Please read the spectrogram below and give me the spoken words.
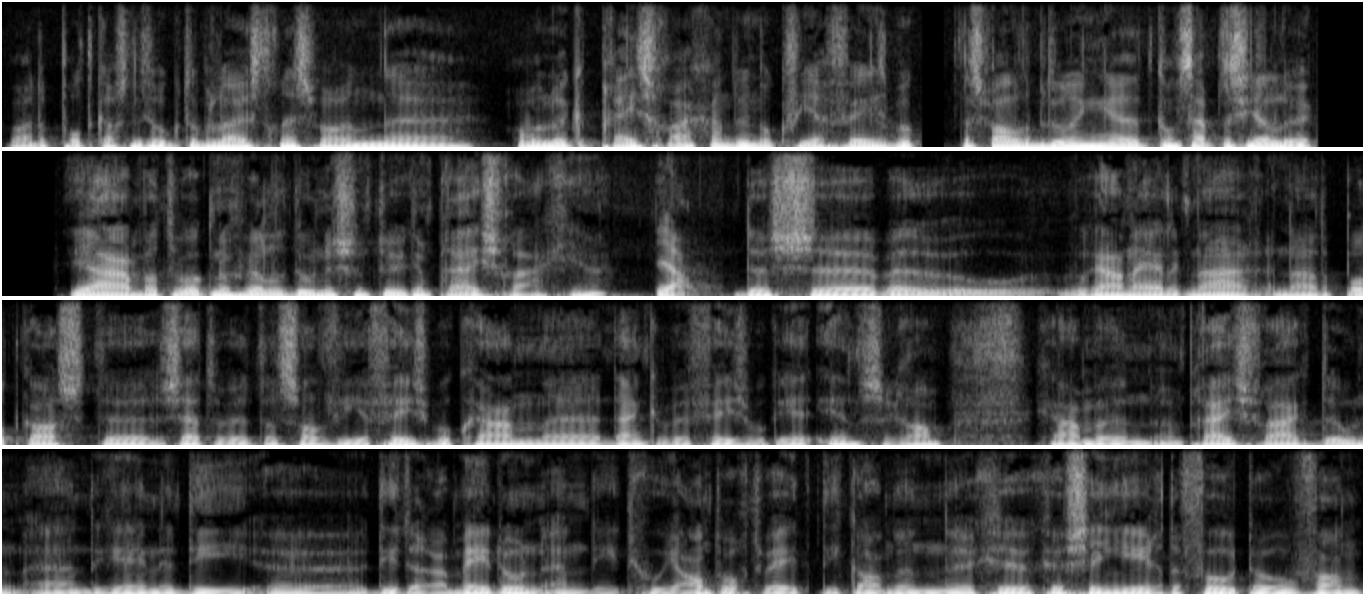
Waar de podcast nu ook te beluisteren is. Waar, een, eh, waar we een leuke prijsvraag gaan doen, ook via Facebook. Dat is wel de bedoeling. eh, het concept is heel leuk. Ja, wat we ook nog willen doen is natuurlijk een prijsvraagje. hè? Ja, Dus eh, we, we gaan eigenlijk naar, naar de podcast zetten we, dat zal via Facebook gaan, denken we, Facebook, Instagram, gaan we een, een prijsvraag doen. En degene die, die eraan meedoen en die het goede antwoord weet, die kan een ge- gesigneerde foto van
